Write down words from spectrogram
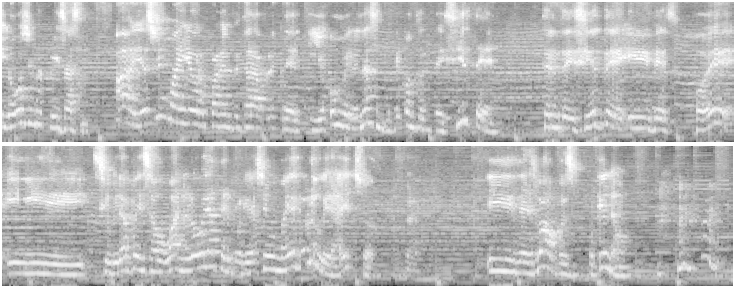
y luego siempre piensas, ah, ya soy mayor para empezar a aprender. Y yo con Melenas empecé con 37. 37 y dices, joder, y si hubiera pensado, bueno, no lo voy a hacer porque ya soy muy mayor, no lo hubiera hecho. Y dices, va, pues, ¿por qué no?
